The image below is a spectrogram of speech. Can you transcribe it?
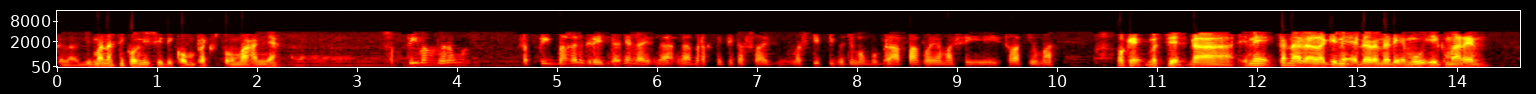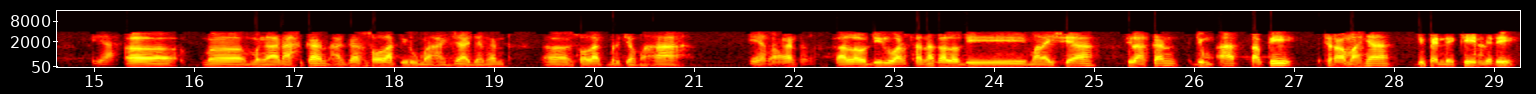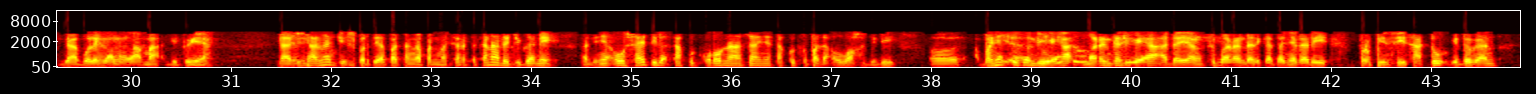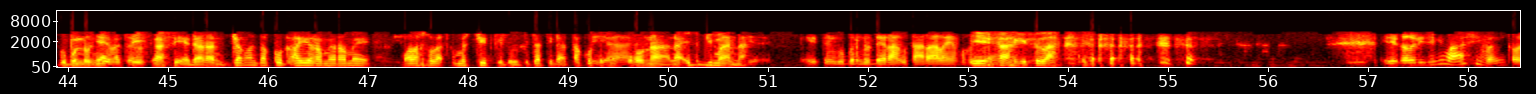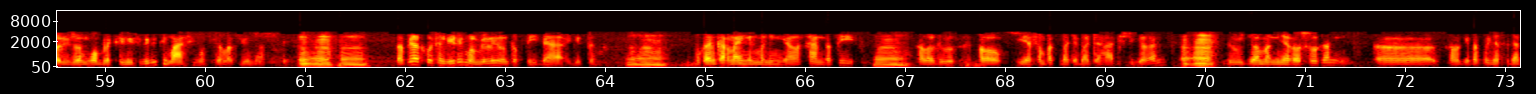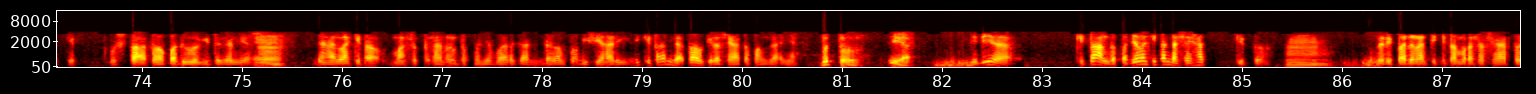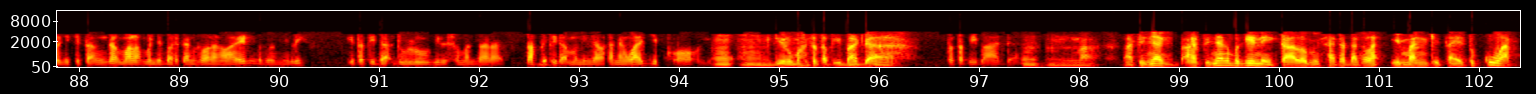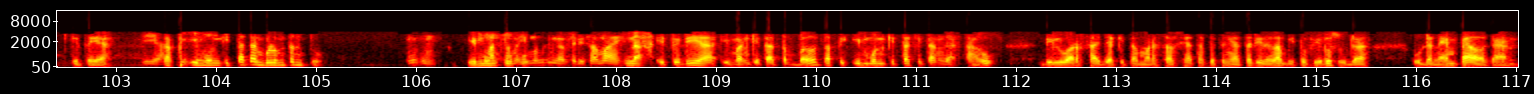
gitu lah. Gimana sih kondisi di kompleks perumahannya? Sepi bang sekarang bang. Sepi bahkan gerejanya nggak nggak nggak beraktivitas lagi. Masjid juga cuma beberapa kok yang masih sholat Jumat. Oke, masjid. Nah, ini kan ada lagi nih edaran dari MUI kemarin. Iya. eh me- mengarahkan agar sholat di rumah aja, jangan eh, sholat berjamaah. Iya Ya kan? betul. Kalau di luar sana, kalau di Malaysia, silakan Jumat, tapi ceramahnya dipendekin, jadi nggak boleh lama-lama gitu ya. Nah di sana seperti apa tanggapan masyarakat? Kan ada juga nih, artinya oh saya tidak takut corona, saya hanya takut kepada Allah. Jadi eh, banyak Iya, tuh kan di ya WA itu. kemarin kan di WA ada yang sebaran dari katanya dari provinsi satu gitu kan, gubernurnya betul. ngasih, ngasih edaran jangan takut ayo rame-rame malah sholat ke masjid gitu. Kita tidak takut dengan Iya. corona. Nah itu gimana? Iya. Itu yang gubernur daerah utara lah ya pokoknya. Iya gitulah. Iya kalau di sini masih bang. Kalau di dalam kompleks ini sendiri sih masih masih sholat Jumat. Mm-mm, Tapi aku sendiri memilih untuk tidak gitu. mm-mm, Bukan karena ingin meninggalkan, tapi mm, kalau dulu kalau ya sempat baca-baca hadis juga kan mm-mm. dulu zamannya Rasul kan eh, kalau kita punya penyakit kusta atau apa dulu gitu kan ya Mm. janganlah kita masuk ke sana untuk menyebarkan dalam kondisi hari ini kita kan nggak tahu kita sehat apa enggaknya Betul. Iya. jadi ya kita anggap aja lah kita nggak sehat gitu Hmm. daripada nanti kita merasa sehat atau kita enggak malah menyebarkan ke orang lain memilih kita tidak dulu gitu sementara tapi tidak meninggalkan yang wajib kok gitu. Mm-mm. Di rumah tetap ibadah. tetap ibadah Mm-mm. Nah, artinya artinya begini, kalau misalnya katakanlah iman kita itu kuat gitu ya, iya tapi imun kita kan belum tentu. Mm-mm. Imun iman sama imun kan nggak bisa disamain Nah itu dia iman kita tebal, tapi imun kita kita nggak tahu. Di luar saja kita merasa sehat, tapi ternyata di dalam itu virus udah udah nempel kan.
